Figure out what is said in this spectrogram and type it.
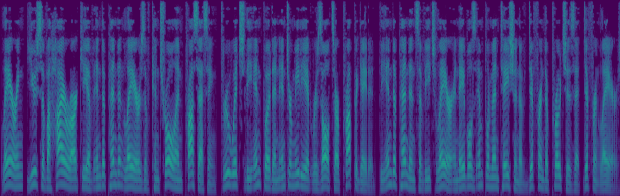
layering, use of a hierarchy of independent layers of control and processing, through which the input and intermediate results are propagated. The independence of each layer enables implementation of different approaches at different layers.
